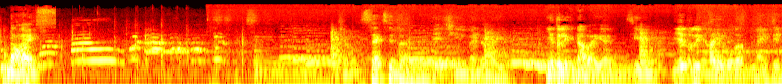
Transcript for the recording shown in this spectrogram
Nice. Sexy था अचीवमेंट है भाई ये तो लिखना भाई यार सीवी में ये तो लिखा ही होगा नहीं देख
